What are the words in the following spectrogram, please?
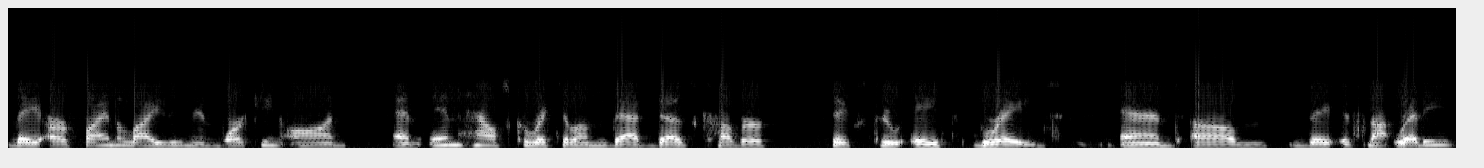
they are finalizing and working on an in-house curriculum that does cover sixth through eighth grades, and um, they it's not ready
